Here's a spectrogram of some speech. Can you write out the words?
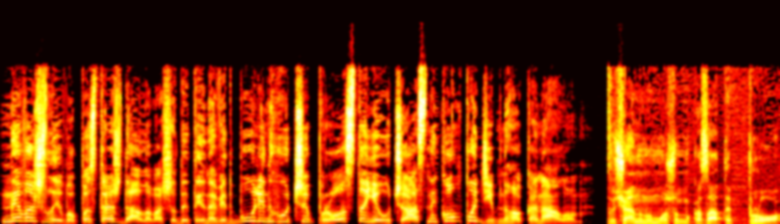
Неважливо, постраждала ваша дитина від булінгу чи просто є учасником подібного каналу. Звичайно, ми можемо казати про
